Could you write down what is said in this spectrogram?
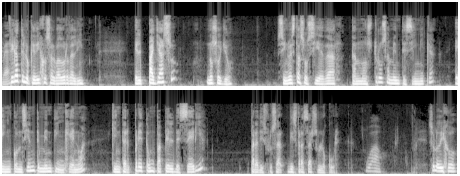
Ver. Fíjate lo que dijo Salvador Dalí. El payaso no soy yo, sino esta sociedad tan monstruosamente cínica e inconscientemente ingenua que interpreta un papel de seria para disfrazar, disfrazar su locura. Wow. Eso lo dijo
